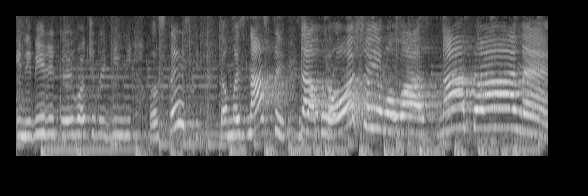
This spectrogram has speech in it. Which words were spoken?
і не вірите у його чудодійні властивості, то ми з Настею запрошуємо вас на танець!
